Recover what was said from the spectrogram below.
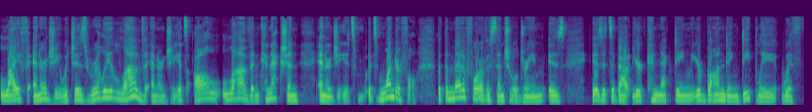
life energy, which is really love energy. It's all love and connection energy. It's it's wonderful. But the metaphor of a sensual dream is is it's about you're connecting, you're bonding deeply with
